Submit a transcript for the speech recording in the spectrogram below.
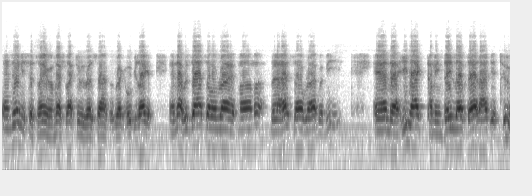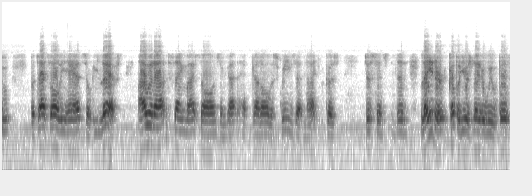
And then he said, "Thank you very much. Like to do the rest of the record. Hope you like it." And that was "That's All Right, Mama. That's all right with me." And uh, he liked. I mean, they loved that. I did too. But that's all he had, so he left. I went out and sang my songs and got got all the screens that night because just since then later, a couple of years later, we were both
